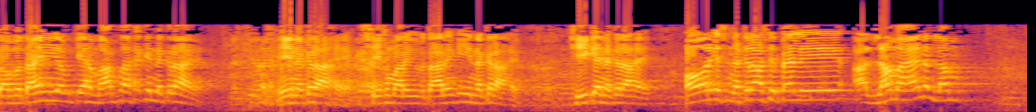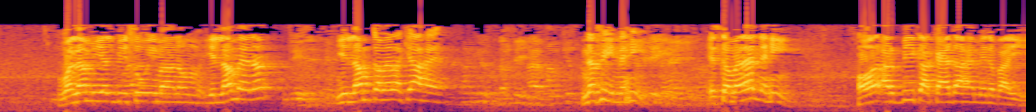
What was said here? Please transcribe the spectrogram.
تو آپ بتائیں یہ اب کیا معرفہ ہے کہ نکرا ہے؟ یہ نکرا ہے۔ شیخ ہمارے بھی بتا رہے ہیں کہ یہ نکرا ہے۔ ٹھیک ہے نکرا ہے۔ اور اس نکرا سے پہلے لم آیا نا؟ لم۔ ولم یل بیسو ایمان یہ لم ہے نا؟ یہ لم کا میرا کیا ہے؟ نفی. نہیں. اس کا میرا نہیں. اور عربی کا قاعدہ ہے میرے بھائی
